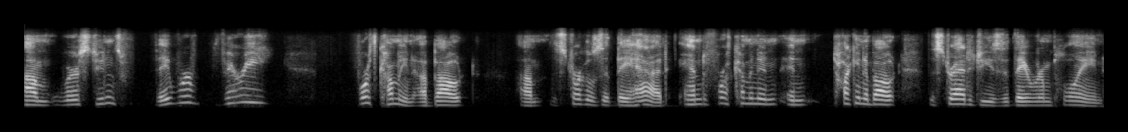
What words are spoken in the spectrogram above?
um, where students, they were very forthcoming about um, the struggles that they had and forthcoming in, in talking about the strategies that they were employing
